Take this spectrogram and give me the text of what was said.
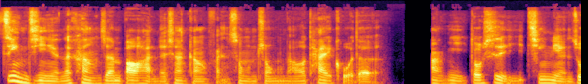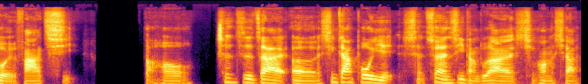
近几年的抗争，包含了香港反送中，然后泰国的抗议，都是以青年作为发起，然后甚至在呃新加坡也虽然是一党独大的情况下，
